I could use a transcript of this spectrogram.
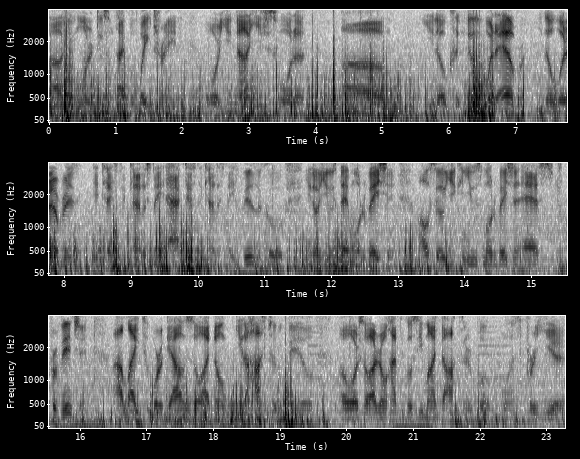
uh, you want to do some type of weight training, or you now you just want to you know, canoe, whatever, you know, whatever it, it takes to kind of stay active, to kind of stay physical, you know, use that motivation. Also, you can use motivation as prevention. I like to work out so I don't get a hospital bill or so I don't have to go see my doctor but once per year.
